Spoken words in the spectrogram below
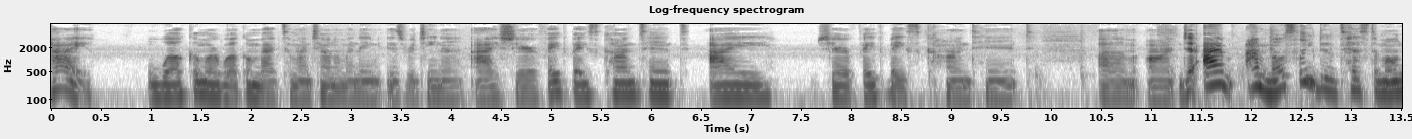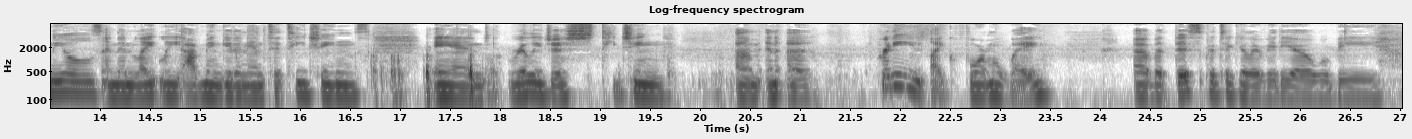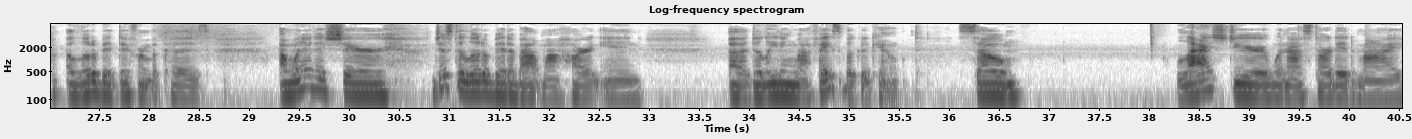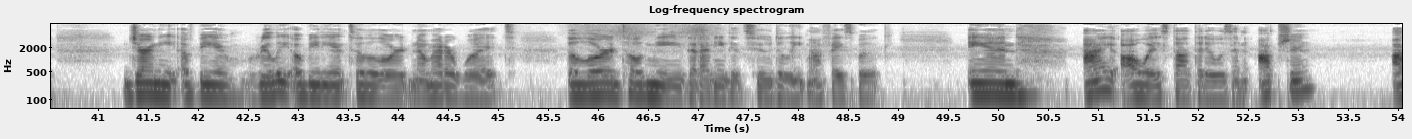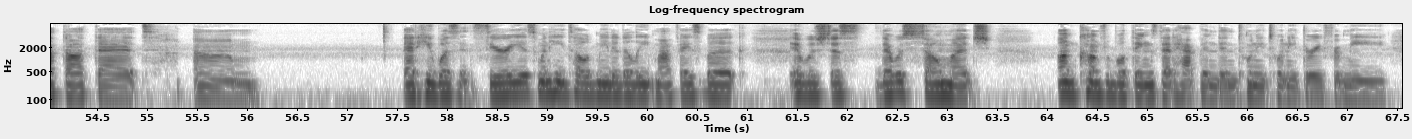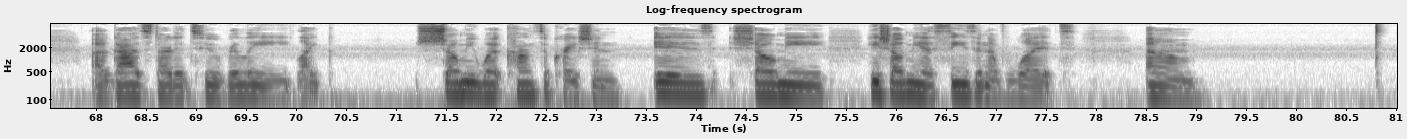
Hi, welcome or welcome back to my channel. My name is Regina. I share faith-based content. I share faith-based content um, on, I, I mostly do testimonials and then lately I've been getting into teachings and really just teaching um, in a pretty like formal way. Uh, but this particular video will be a little bit different because I wanted to share just a little bit about my heart in uh, deleting my Facebook account. So last year when I started my journey of being really obedient to the Lord no matter what, the Lord told me that I needed to delete my Facebook. And I always thought that it was an option. I thought that um, that he wasn't serious when he told me to delete my Facebook. It was just, there was so much uncomfortable things that happened in 2023 for me. Uh, God started to really like show me what consecration is, show me, he showed me a season of what, um,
